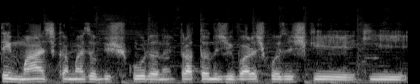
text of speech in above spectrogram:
temática mais obscura, né? Tratando de várias coisas que, que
